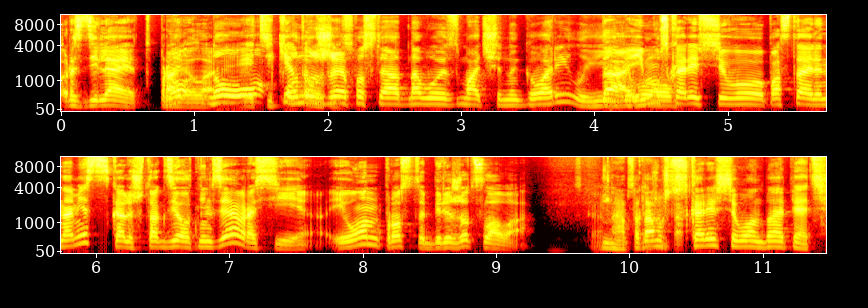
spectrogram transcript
разделяет правила но, но этикета. Он вот уже эти. после одного из матчей наговорил. И Да, его... ему, скорее всего, поставили на место, сказали, что так делать нельзя в России, и он просто бережет слова. скажем- Да, скажем потому что, так. скорее всего, он бы опять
